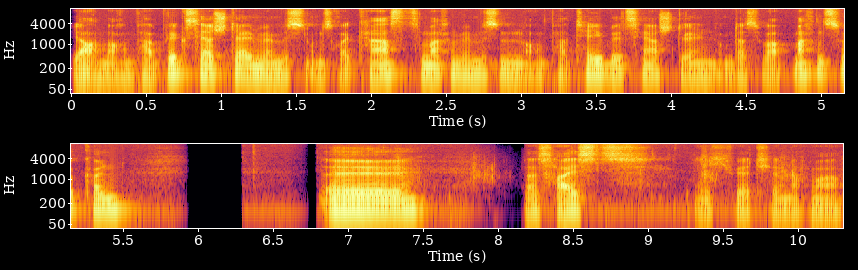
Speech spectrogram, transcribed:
ja, noch ein paar Bricks herstellen. Wir müssen unsere Casts machen. Wir müssen noch ein paar Tables herstellen, um das überhaupt machen zu können. Äh, das heißt, ich werde hier nochmal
